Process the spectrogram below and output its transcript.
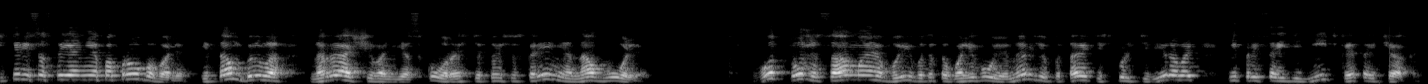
Четыре состояния попробовали, и там было наращивание скорости, то есть ускорение на воле. Вот то же самое вы, вот эту волевую энергию пытаетесь культивировать и присоединить к этой чакре.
